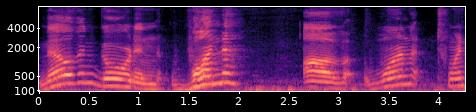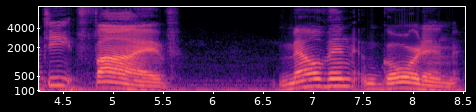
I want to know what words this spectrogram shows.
Melvin Gordon, one of 125. Melvin Gordon.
